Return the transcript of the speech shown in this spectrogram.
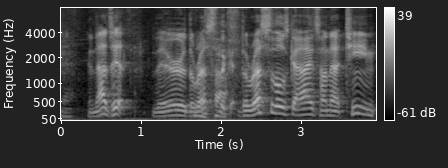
Yeah. and that's it. They're the rest of the, the rest of those guys on that team.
